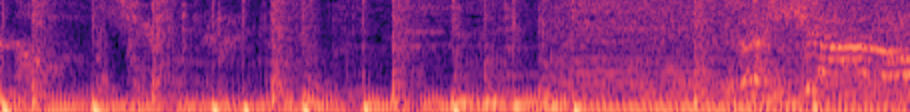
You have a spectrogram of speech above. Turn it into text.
Stanąć Za ścianą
